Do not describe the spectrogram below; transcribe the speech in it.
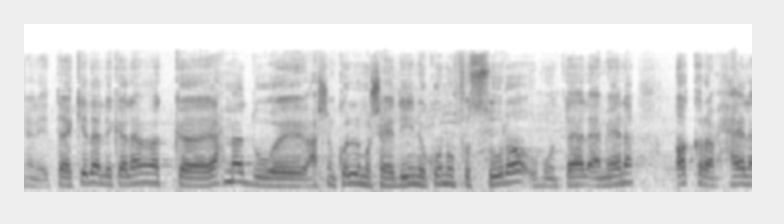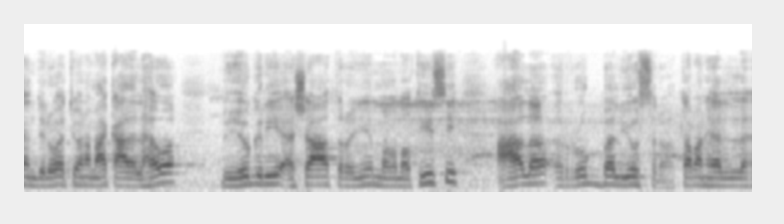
يعني تاكيدا لكلامك يا أحمد وعشان كل المشاهدين يكونوا في الصورة وبمنتهى الأمانة أكرم حالا دلوقتي وأنا معاك على الهواء بيجري أشعة رنين مغناطيسي على الركبة اليسرى. طبعا هي ال-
